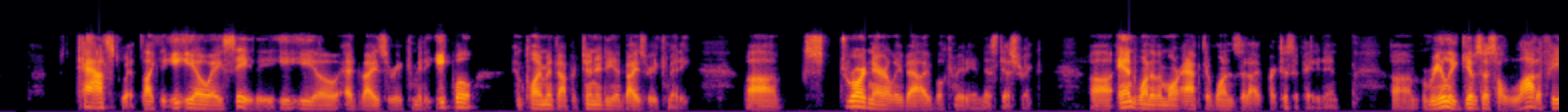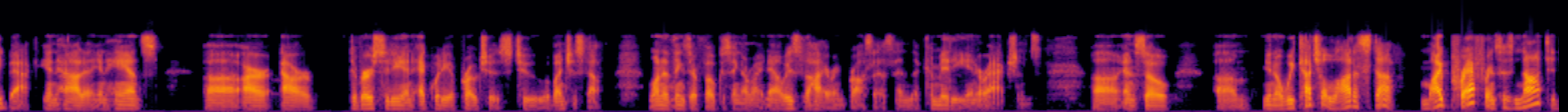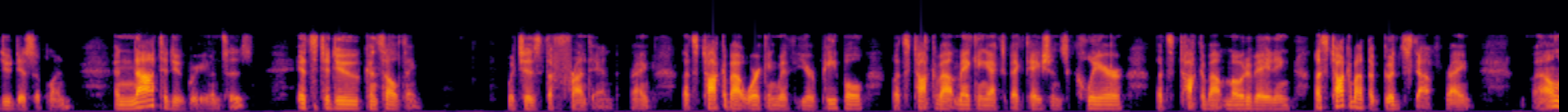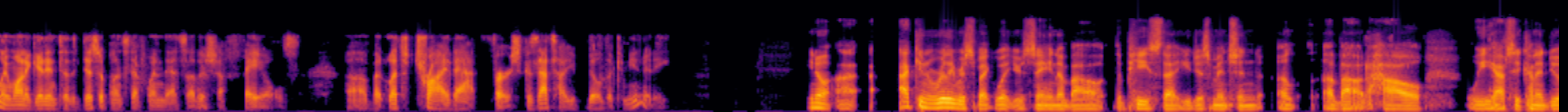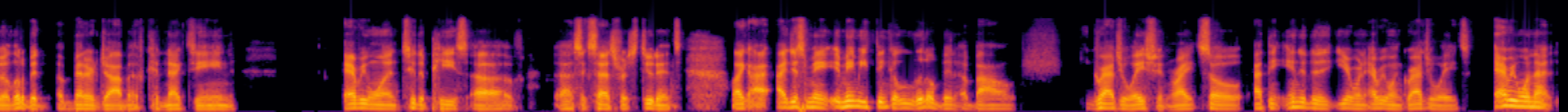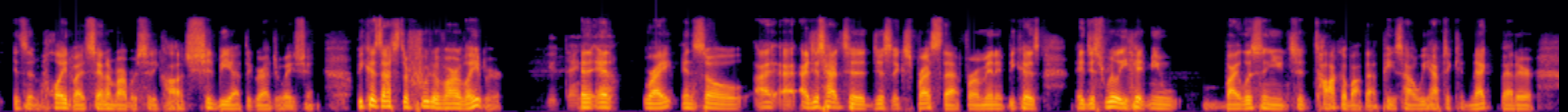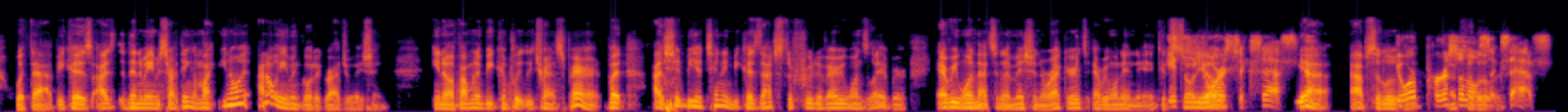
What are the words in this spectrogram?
tasked with, like the EEOAC, the EEO Advisory Committee, Equal Employment Opportunity Advisory Committee. Uh, extraordinarily valuable committee in this district uh, and one of the more active ones that I participated in, um, really gives us a lot of feedback in how to enhance uh, our, our diversity and equity approaches to a bunch of stuff. One of the things they're focusing on right now is the hiring process and the committee interactions. Uh, and so, um, you know, we touch a lot of stuff. My preference is not to do discipline and not to do grievances. It's to do consulting which is the front end, right? Let's talk about working with your people. Let's talk about making expectations clear. Let's talk about motivating. Let's talk about the good stuff, right? I only want to get into the discipline stuff when that other stuff fails. Uh, but let's try that first because that's how you build a community. You know, I, I can really respect what you're saying about the piece that you just mentioned uh, about how we have to kind of do a little bit a better job of connecting everyone to the piece of uh, success for students. Like I, I just made it made me think a little bit about graduation right? So at the end of the year when everyone graduates everyone that is employed by santa barbara city college should be at the graduation because that's the fruit of our labor. You think and, and right? And so i i just had to just express that for a minute because it just really hit me by listening you to talk about that piece, how we have to connect better with that. Because I then it made me start thinking, I'm like, you know what? I don't even go to graduation. You know, if I'm going to be completely transparent, but I should be attending because that's the fruit of everyone's labor. Everyone that's in admission records, everyone in, in custodial. It's your success. Yeah, absolutely. Your personal absolutely. success.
